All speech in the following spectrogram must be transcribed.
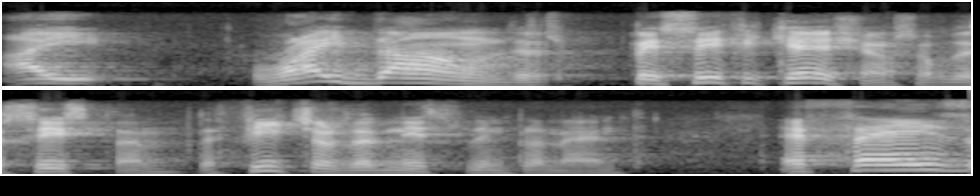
I write down the specifications of the system, the features that needs to implement, a phase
